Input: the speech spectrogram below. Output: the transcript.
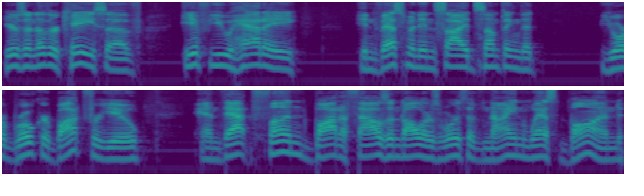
here's another case of if you had a investment inside something that your broker bought for you and that fund bought a thousand dollars worth of Nine West bond,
